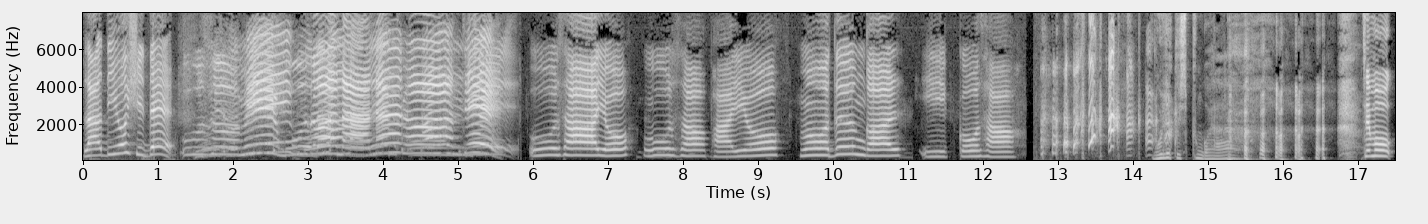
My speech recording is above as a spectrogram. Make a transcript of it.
라디오 시대 웃음이 묻어나는 편지 웃어요 웃어봐요 모든 걸 잊고서 뭘 읽고 싶은 거야? 제목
